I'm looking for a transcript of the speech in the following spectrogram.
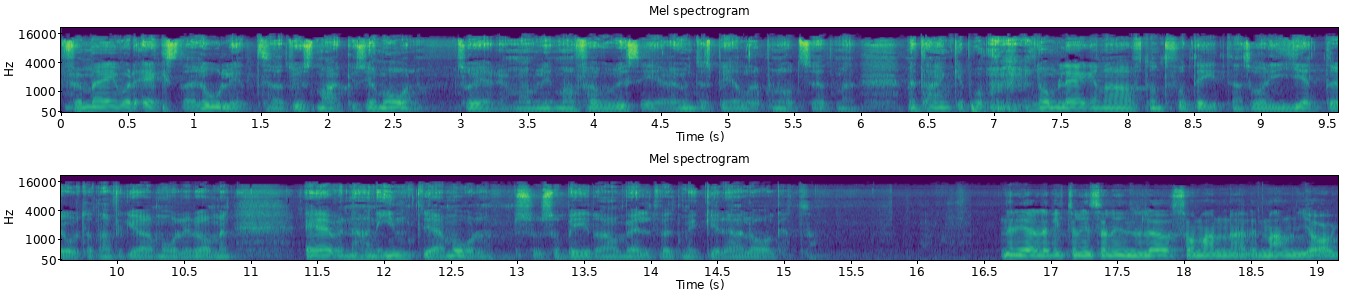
för mig var det extra roligt att just Marcus gör mål. Så är det. Man, man favoriserar ju inte spelare på något sätt. Men med tanke på de lägen han haft och inte fått dit den så var det jätteroligt att han fick göra mål idag. Men även när han inte gör mål så, så bidrar han väldigt, väldigt mycket i det här laget. När det gäller Victor Nilsson Lindelöf har man, eller man, jag,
